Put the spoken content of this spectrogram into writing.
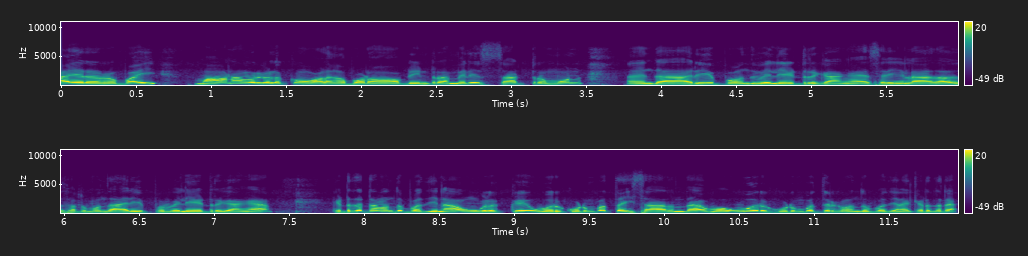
ஆயிரம் ரூபாய் மாணவர்களுக்கும் வழங்கப்படும் அப்படின்ற மாரி சற்று முன் இந்த அறிவிப்பு வந்து வெளியிட்டிருக்காங்க. சரிங்களா? அதாவது சற்று முன் இந்த அறிவிப்பு வெளியிட்டிருக்காங்க. கிட்டத்தட்ட வந்து பார்த்தீங்கன்னா உங்களுக்கு ஒரு குடும்பத்தை சார்ந்த ஒவ்வொரு குடும்பத்திற்கும் வந்து பார்த்தீங்கன்னா கிட்டத்தட்ட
